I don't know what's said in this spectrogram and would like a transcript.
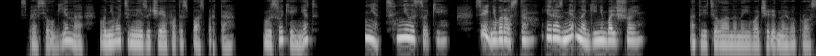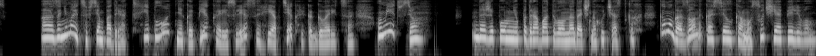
— спросил Гена, внимательно изучая фото с паспорта. «Высокий, нет?» «Нет, невысокий. Среднего роста. И размер ноги небольшой», — ответила она на его очередной вопрос а занимается всем подряд. И плотник, и пекарь, и слесарь, и аптекарь, как говорится. Умеет все. Даже, помню, подрабатывал на дачных участках. Кому газоны косил, кому сучья опиливал.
